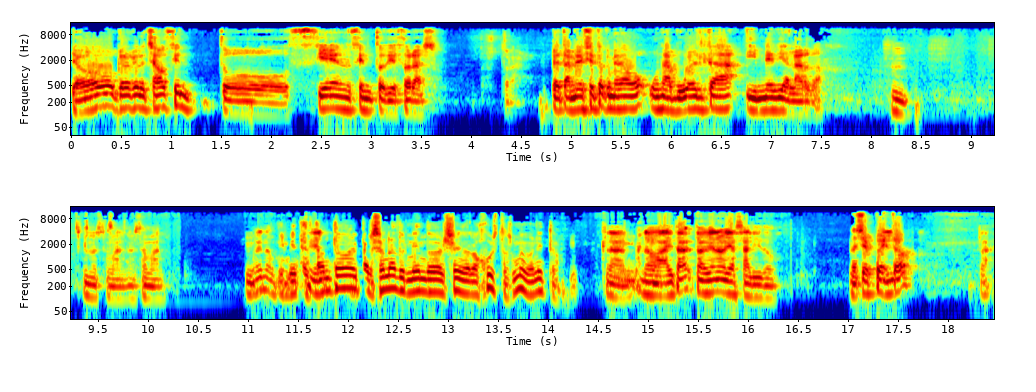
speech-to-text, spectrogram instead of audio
Yo creo que le he echado 100, 100 110 horas. Ostras. Pero también siento que me he dado una vuelta y media larga. Hmm. No está mal, no está mal. Bueno, Y mientras el- tanto, el persona durmiendo el sueño de los justos. Muy bonito. claro, no, ahí todavía no había salido. No se puesto. Claro.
